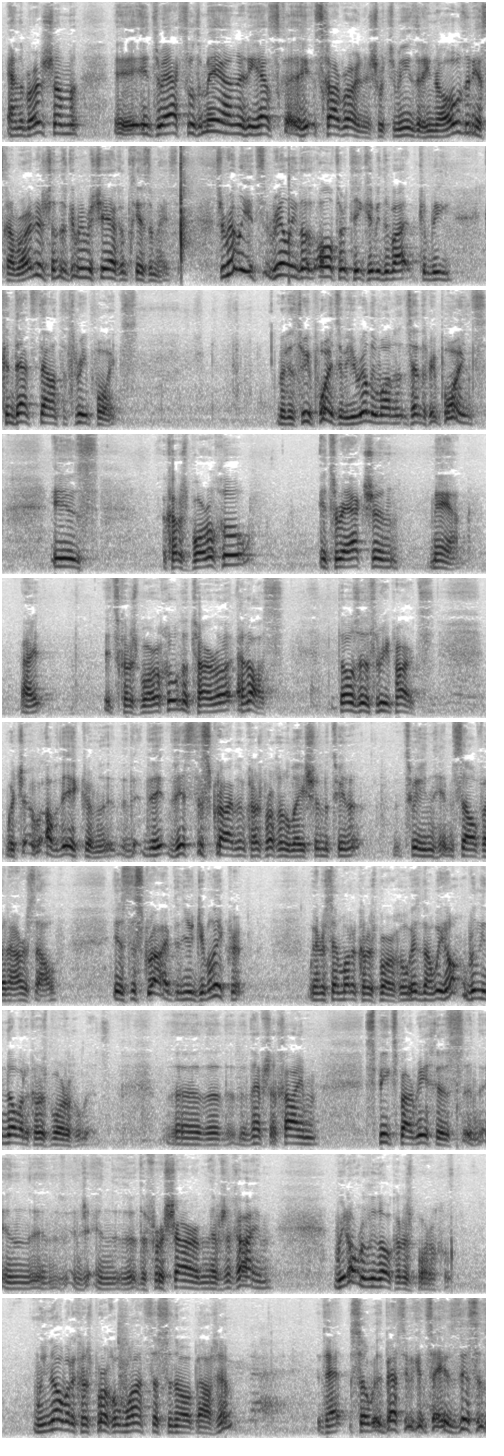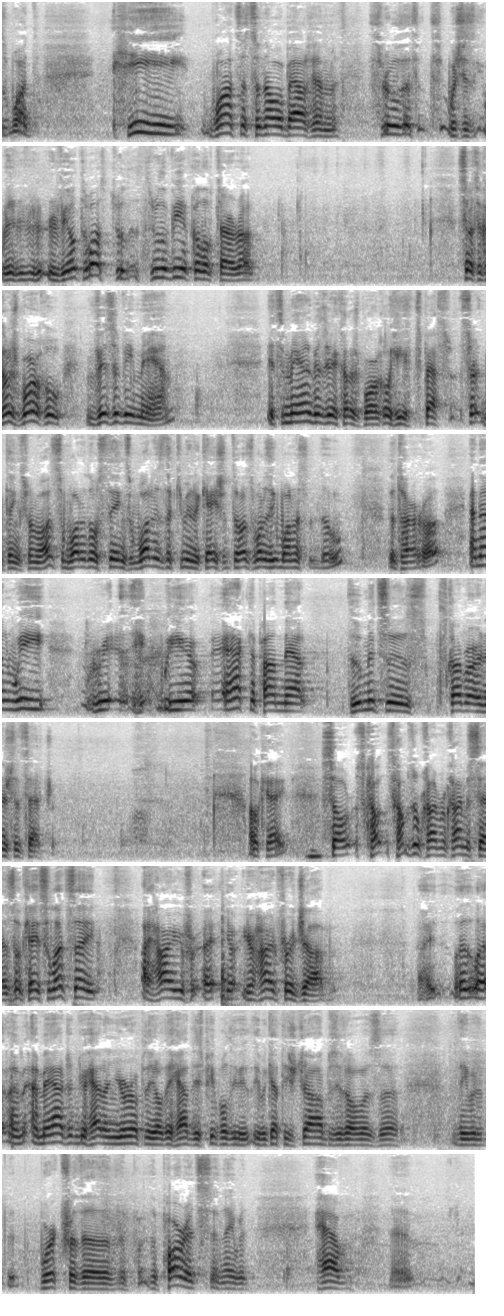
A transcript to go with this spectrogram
and the Bereshim uh, interacts with man, and he has schar which means that he knows, and he has schar and there's going to be Mashiach and Tchias So really, it's really all thirteen can be can be condensed down to three points. But the three points, if you really want to say the three points, is Kadosh Baruch Hu, interaction, man, right? It's Kadosh Baruch Hu, the Torah, and us. Those are the three parts, which of the Ikrim. This describes the Baruch relation between between himself and ourself is described in the Gimel Ikrim. We understand what a Kodesh Baruch Hu is. Now, we don't really know what a Kodesh Baruch Hu is. The, the, the, the Nefesh Chaim speaks about Riches in, in, in, in, the, the first Shar of Nefesh Chaim. We don't really know Kodesh Baruch Hu. We know what a Kodesh Baruch Hu wants us to know about him. That, so the best we can say is this is what he wants us to know about him through the, which is revealed to us through the, through the vehicle of Torah. So it's a Kodesh Baruch Hu vis-a-vis man, it's man vis-a-vis Kadosh Baruch Hu. He expects certain things from us. What are those things? What is the communication to us? What does he want us to do? The Torah, and then we we act upon that through mitzvahs, schar etc. Okay, so comes from Chaim. Chaim says, okay, so let's say I hire you for uh, you're, you're, hired for a job. Right? Imagine you had in Europe, you know, they had these people. They, they would get these jobs, you know, as uh, they would work for the the, the poritz, and they would have uh,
